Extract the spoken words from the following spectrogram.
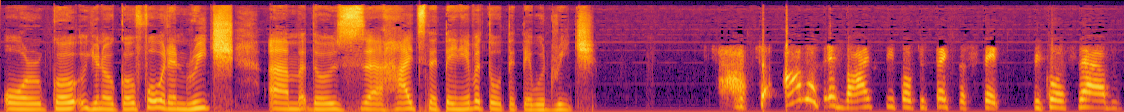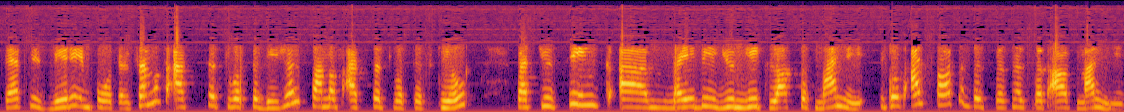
or go, you know, go forward and reach um, those uh, heights that they never thought that they would reach? So I would advise people to take the step because um, that is very important. Some of us sit with the vision, some of us sit with the skills, but you think um, maybe you need lots of money because I started this business without money.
